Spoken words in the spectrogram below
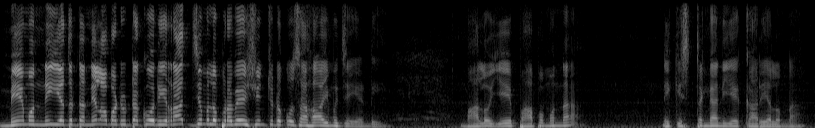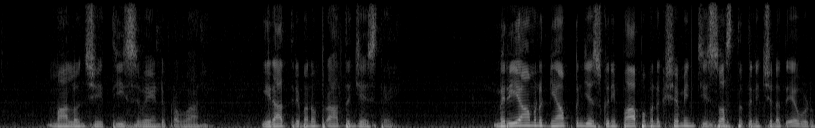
మేము నీ ఎదుట నిలబడుటకు నీ రాజ్యములో ప్రవేశించుటకు సహాయము చేయండి. మాలో ఏ పాపమున్నా నీకు ఇష్టంగా నీ ఏ కార్యాలున్నా మాలోంచి తీసివేయండి ప్రభా అని. ఈ రాత్రి మనం ప్రార్థన చేస్తే మిరియామును జ్ఞాపకం చేసుకుని పాపమును క్షమించి స్వస్థతనిచ్చిన దేవుడు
